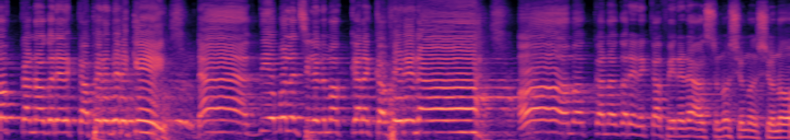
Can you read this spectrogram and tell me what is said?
মক্কা নগরের কাফেরদেরকে ডাক দিয়ে বলেছিলেন, মক্কার কাফেরেরা ও মক্কা নগরের কাফেরেরা, শুনো শুনো শুনো।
